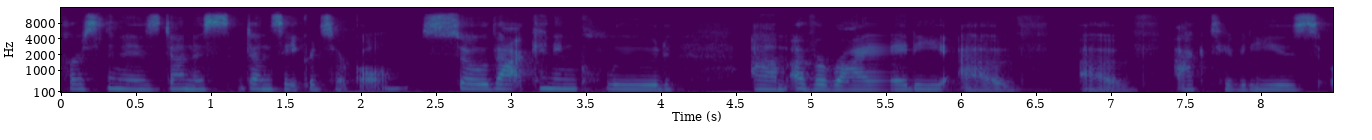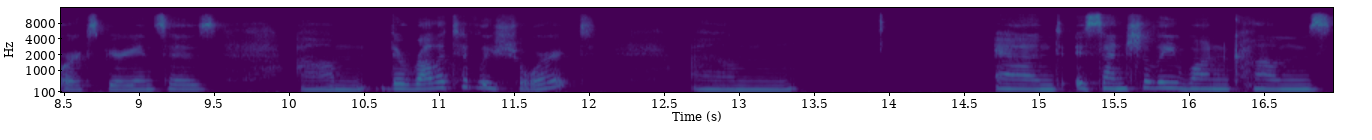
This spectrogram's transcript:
person is done is done Sacred Circle, so that can include um, a variety of of activities or experiences. Um, they're relatively short, um, and essentially one comes,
